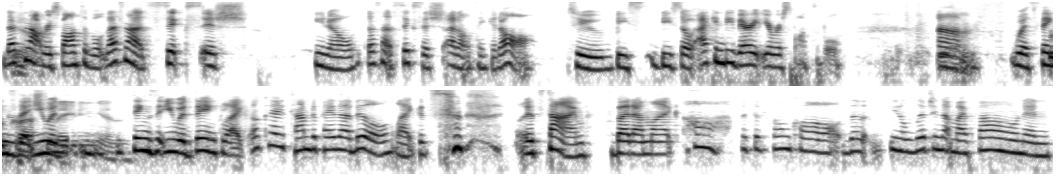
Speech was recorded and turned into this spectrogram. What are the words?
That's Yeah. not responsible. That's not six ish, you know, that's not six ish, I don't think at all to be be so I can be very irresponsible um with things that you would and- things that you would think like okay time to pay that bill like it's it's time. But i'm like oh but the phone call the you know lifting up my phone and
